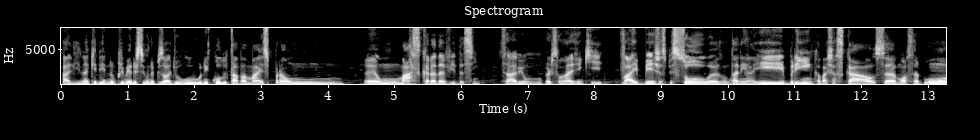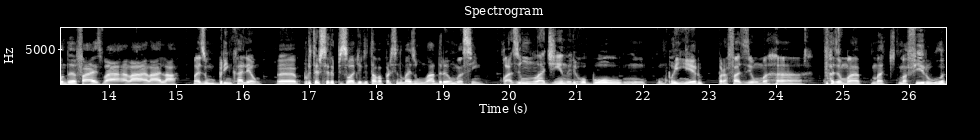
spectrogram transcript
Ali naquele no primeiro e segundo episódio, o Nicolo tava mais para um é, um máscara da vida assim, sabe? Um personagem que vai beija as pessoas, não tá nem aí, brinca, baixa as calças, mostra a bunda, faz, vai lá, lá, lá. Mais um brincalhão. Uh, pro terceiro episódio ele tava parecendo mais um ladrão, assim quase um ladino. Ele roubou um, um banheiro para fazer uma fazer uma, uma, uma firula.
